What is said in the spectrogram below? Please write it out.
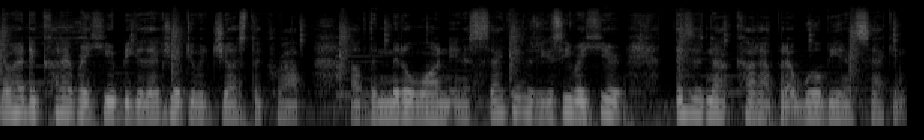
Now I had to cut it right here because I actually had to adjust the crop of the middle one in a second. As you can see right here this is not cut out but it will be in a second.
